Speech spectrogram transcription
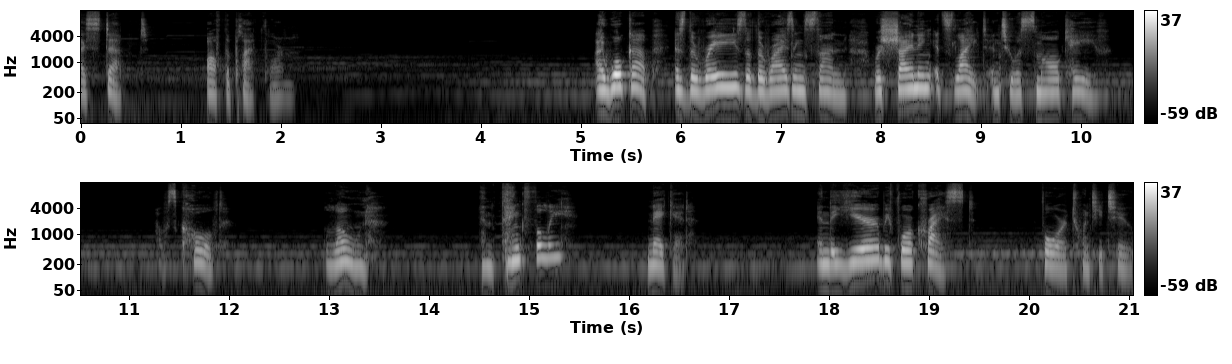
I stepped off the platform. I woke up as the rays of the rising sun were shining its light into a small cave. I was cold, alone, and thankfully naked. In the year before Christ, 422.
